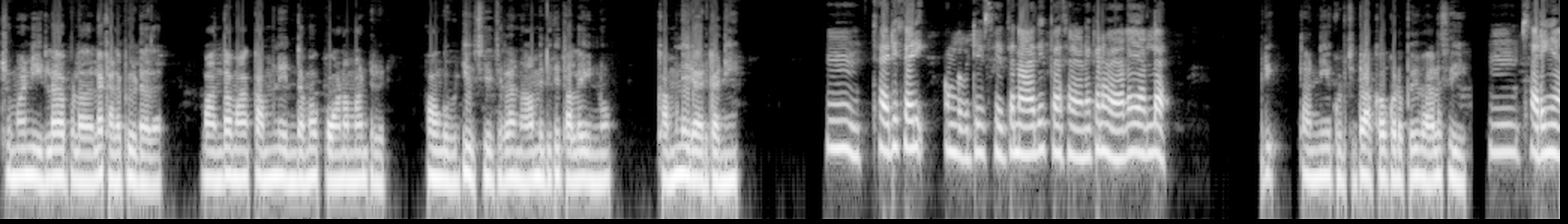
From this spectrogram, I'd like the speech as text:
சும்மா நீ இல்லாத பிள்ளைல கிளப்பி விடாத. வந்தமா கம்முனு இருந்தமா போனமான்னு. அவங்க வீட்டு விஷயத்துல நாம இதுக்கு தலை இன்னும் கம்முனு இருக்கா நீ? ம் சரி சரி. உங்க வீட்டு விஷயத்தை நான் அதுக்கு பேசுறேன்? எனக்கு வேலையா இல்லை. சரி தண்ணியை குடிச்சிட்டு அக்கா கூட போய் வேலை செய். ம் சரிங்க.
